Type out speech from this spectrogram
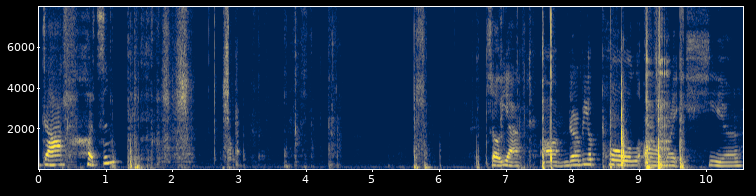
Doc Hudson. So yeah, um, there'll be a poll um, right here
